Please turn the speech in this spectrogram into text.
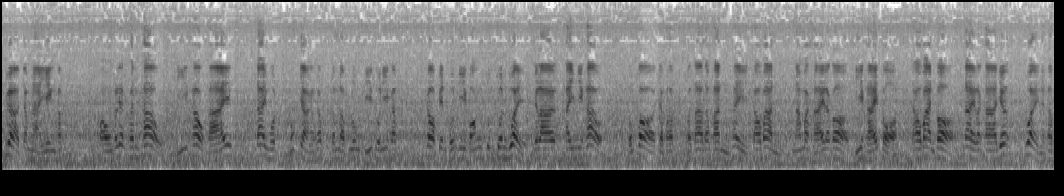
เพื่อจำหน่ายเองครับ เป่าเมล็ดพันธุ์ข้าวสีข้าวขายได้หมดทุกอย่างครับสำหรับโรงสีตัวนี้ครับ ก็เป็นผลดีของชุมชนด้วย เวลาใครมีข้าว ผมก็จะประชาสัมพันธ์ให้ชาวบ้านนำมาขายแล้วก็สีขายต่อชาวบ้านก็ได้ราคาเยอะด้วยนะครับ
